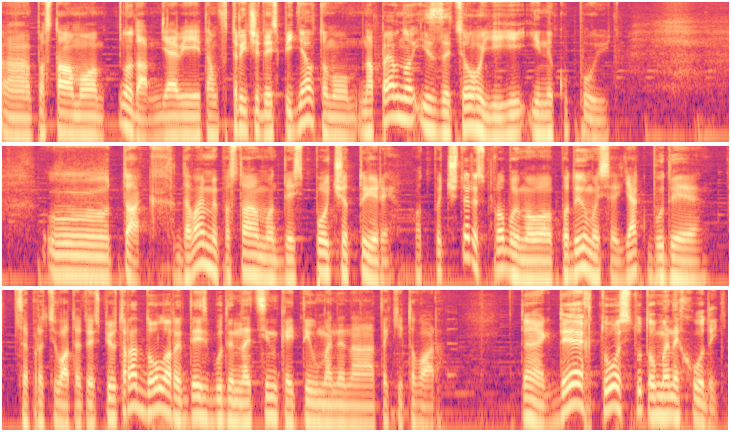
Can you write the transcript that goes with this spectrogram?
Е, поставимо, ну да, я її там втричі десь підняв, тому напевно із-за цього її і не купують. О, так, давай ми поставимо десь по 4. От по 4 спробуємо, подивимося, як буде це працювати. Тобто півтора долари десь буде націнка йти в мене на такий товар. Так, де хтось тут у мене ходить?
